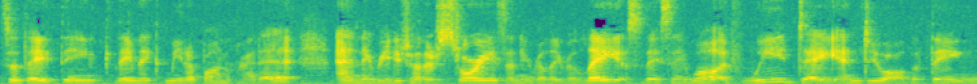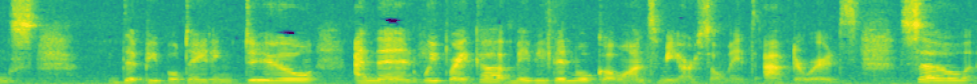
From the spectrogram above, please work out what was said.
So they think they like meet up on reddit and they read each other's stories and they really relate. So they say well if we date and do all the things that people dating do and then we break up maybe then we'll go on to meet our soulmates afterwards. So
